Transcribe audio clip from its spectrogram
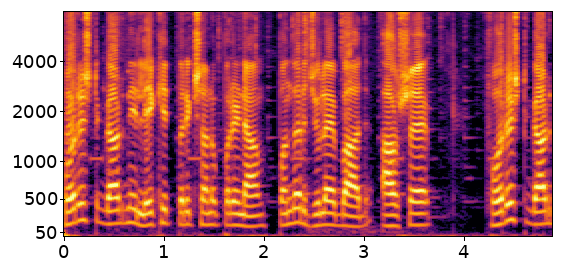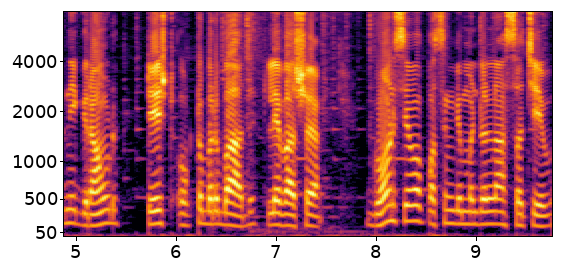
ફોરેસ્ટ ગાર્ડની લેખિત પરીક્ષાનું પરિણામ પંદર જુલાઈ બાદ આવશે. ફોરેસ્ટ ગાર્ડની ગ્રાઉન્ડ ટેસ્ટ ઓક્ટોબર બાદ લેવાશે. ગૌણ સેવા પસંદગી મંડળના સચિવ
